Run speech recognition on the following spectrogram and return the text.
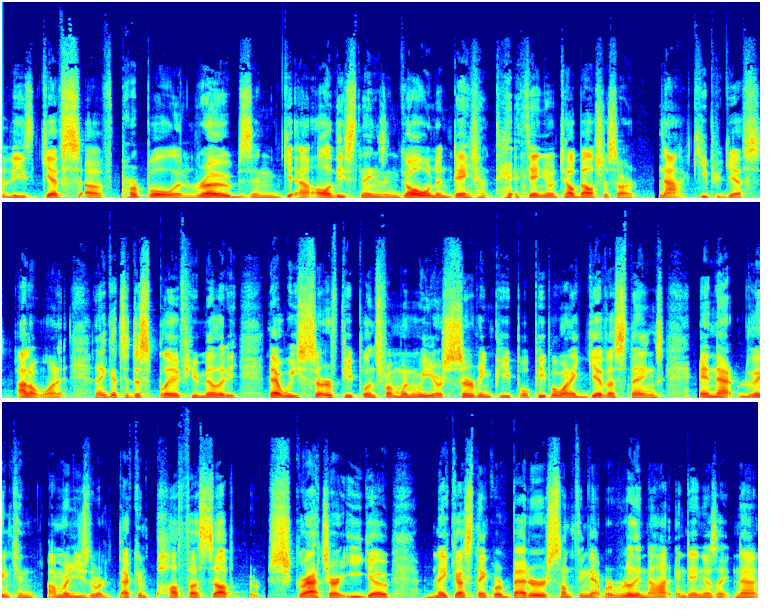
these gifts of purple and robes and all these things and gold. And Daniel, Daniel would tell Belshazzar, nah, keep your gifts. I don't want it. I think it's a display of humility that we serve people. And from when we are serving people, people want to give us things, and that then can, I'm going to use the word, that can puff us up, scratch our ego, make us think we're better or something that we're really not. And Daniel's like, no, nah,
